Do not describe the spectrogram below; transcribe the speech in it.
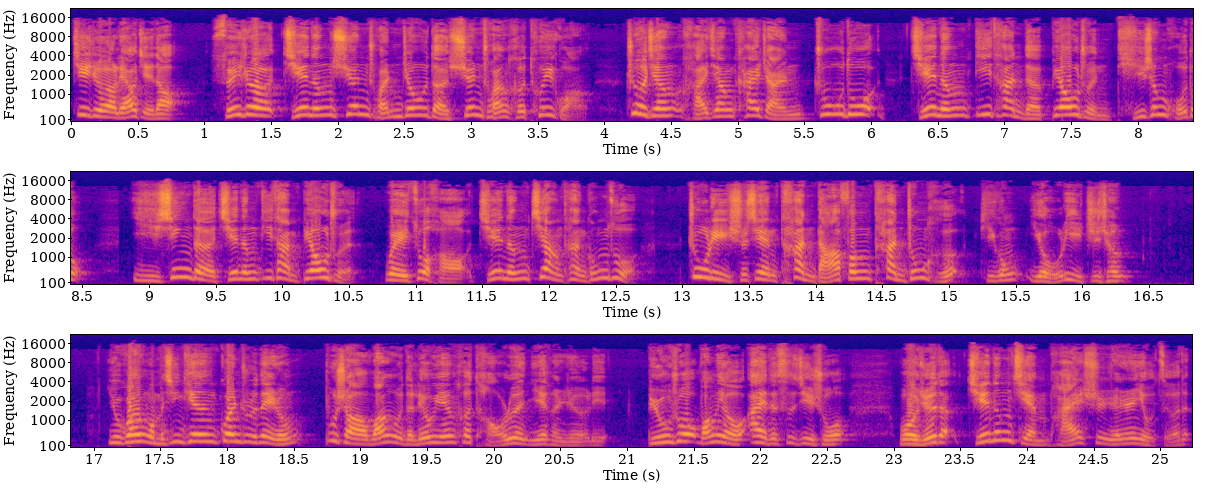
记者了解到，随着节能宣传周的宣传和推广，浙江还将开展诸多节能低碳的标准提升活动，以新的节能低碳标准为做好节能降碳工作，助力实现碳达峰、碳中和提供有力支撑。有关我们今天关注的内容，不少网友的留言和讨论也很热烈。比如说，网友爱的四季说：“我觉得节能减排是人人有责的。”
